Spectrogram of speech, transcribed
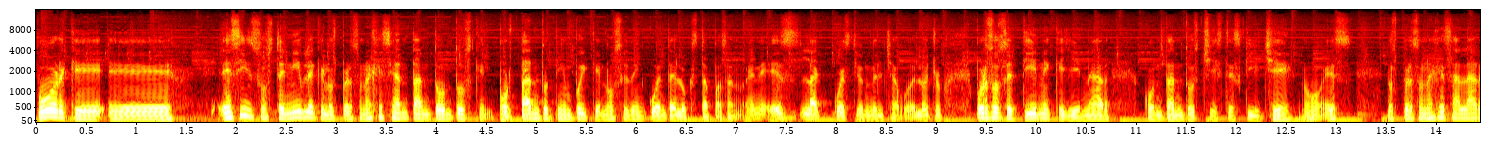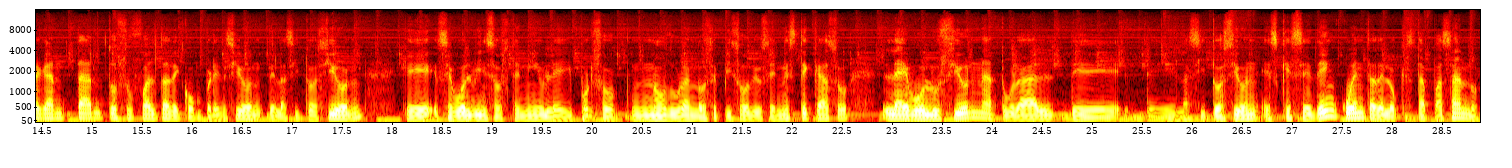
Porque eh, es insostenible que los personajes sean tan tontos que, por tanto tiempo y que no se den cuenta de lo que está pasando. Es la cuestión del chavo del 8. Por eso se tiene que llenar con tantos chistes cliché, ¿no? Es, los personajes alargan tanto su falta de comprensión de la situación que se vuelve insostenible y por eso no duran los episodios. En este caso, la evolución natural de, la situación es que se den cuenta de lo que está pasando.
